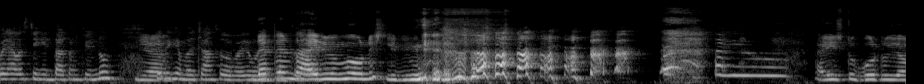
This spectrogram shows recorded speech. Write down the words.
when I was staying in Tatang Chin, no? Yeah. That time I remember only sleeping there. I used to go to your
